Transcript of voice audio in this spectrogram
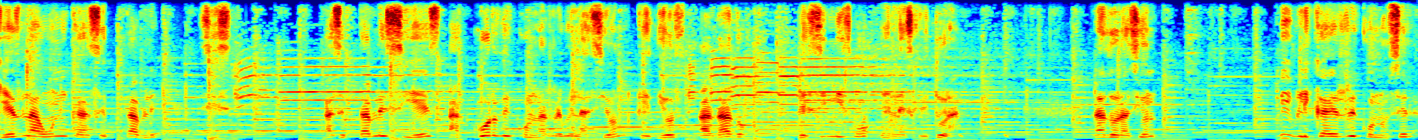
y es la única aceptable si, aceptable si es acorde con la revelación que Dios ha dado de sí mismo en la escritura. La adoración bíblica es reconocer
